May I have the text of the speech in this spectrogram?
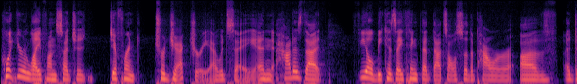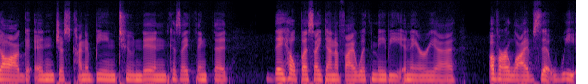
put your life on such a different trajectory I would say. And how does that feel? Because I think that that's also the power of a dog and just kind of being tuned in because I think that they help us identify with maybe an area of our lives that we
